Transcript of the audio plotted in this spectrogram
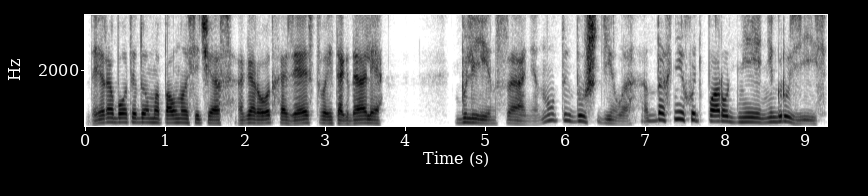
Да и работы дома полно сейчас, огород, хозяйство и так далее. «Блин, Саня, ну ты душнила. Отдохни хоть пару дней, не грузись».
